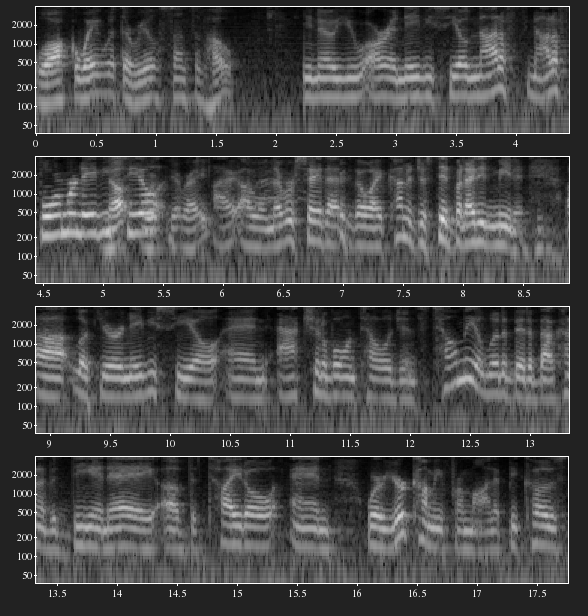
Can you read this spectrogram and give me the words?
walk away with a real sense of hope. You know, you are a Navy SEAL, not a not a former Navy SEAL. Right. I, I, will never say that, though I kind of just did, but I didn't mean it. Uh, look, you're a Navy SEAL and actionable intelligence. Tell me a little bit about kind of the DNA of the title and where you're coming from on it, because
